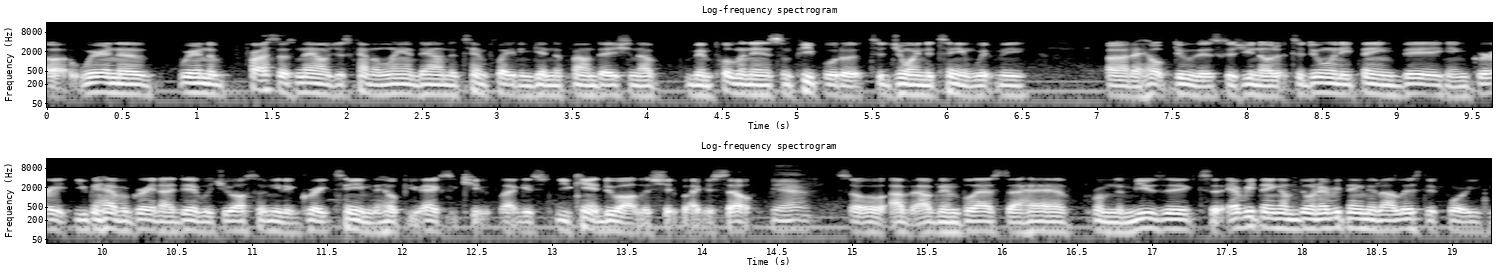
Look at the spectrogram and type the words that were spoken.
uh, we're in the we're in the process now, just kind of laying down the template and getting the foundation. I've been pulling in some people to to join the team with me uh, to help do this because you know to, to do anything big and great, you can have a great idea, but you also need a great team to help you execute. Like it's you can't do all this shit by yourself. Yeah. So I've, I've been blessed i have from the music to everything I'm doing, everything that I listed for you.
